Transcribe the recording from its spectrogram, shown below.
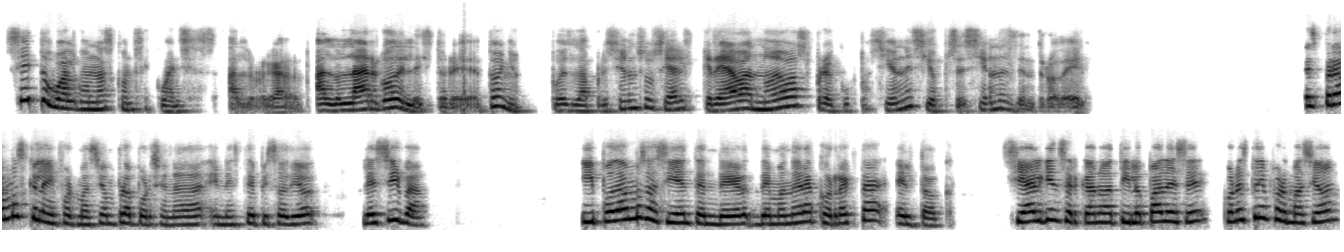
sí tuvo algunas consecuencias a lo, largo de la historia de Toño, pues la presión social creaba nuevas preocupaciones y obsesiones dentro de él. Esperamos que la información proporcionada en este episodio les sirva y podamos así entender de manera correcta el TOC. Si alguien cercano a ti lo padece, con esta información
